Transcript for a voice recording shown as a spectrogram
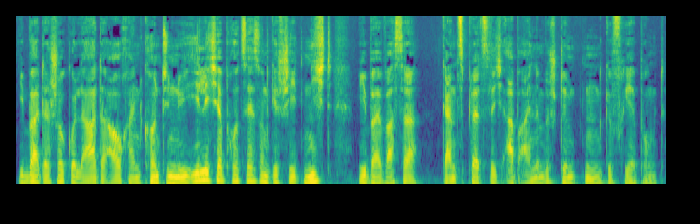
wie bei der Schokolade auch ein kontinuierlicher Prozess und geschieht nicht wie bei Wasser ganz plötzlich ab einem bestimmten Gefrierpunkt.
